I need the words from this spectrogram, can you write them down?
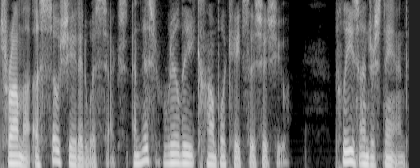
trauma associated with sex, and this really complicates this issue. Please understand,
